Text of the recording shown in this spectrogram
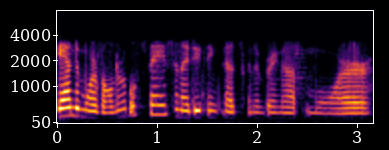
and a more vulnerable space, and I do think that's going to bring up more.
